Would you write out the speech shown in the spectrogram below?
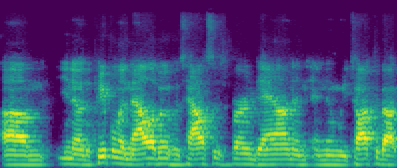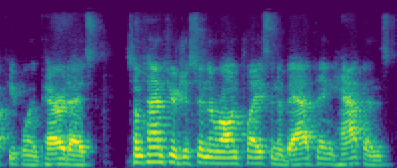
um, you know, the people in Malibu whose houses burned down, and, and then we talked about people in paradise Sometimes you're just in the wrong place and a bad thing happens.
